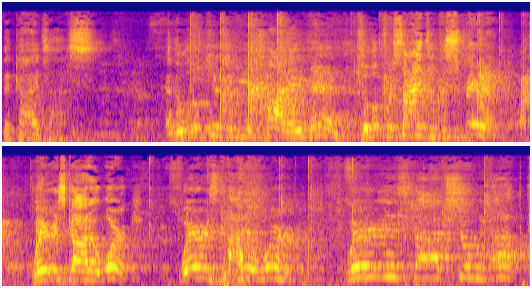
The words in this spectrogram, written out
that guides us. And the little kids are being taught, amen, to look for signs of the Spirit. Where is God at work? Where is God at work? Where is God showing up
